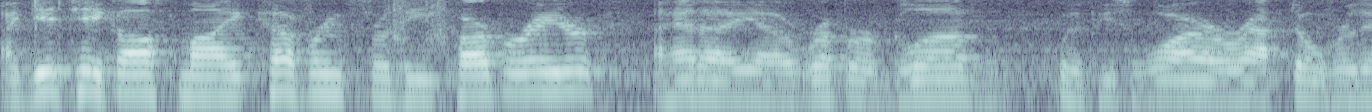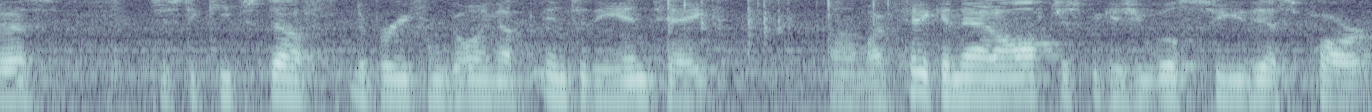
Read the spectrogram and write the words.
I did take off my covering for the carburetor. I had a uh, rubber glove with a piece of wire wrapped over this just to keep stuff, debris from going up into the intake. Um, I've taken that off just because you will see this part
